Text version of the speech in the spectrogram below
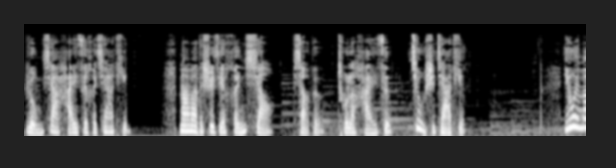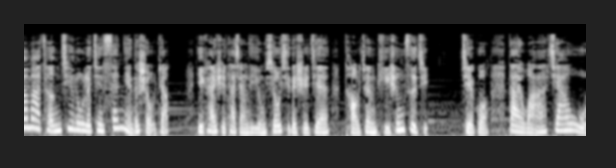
容下孩子和家庭；妈妈的世界很小，小的除了孩子就是家庭。一位妈妈曾记录了近三年的手账。一开始，她想利用休息的时间考证提升自己，结果带娃、家务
